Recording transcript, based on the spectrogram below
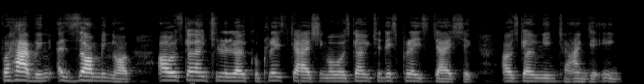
For having a zombie knife. I was going to the local police station, or I was going to this police station. I was going in to hand it in.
